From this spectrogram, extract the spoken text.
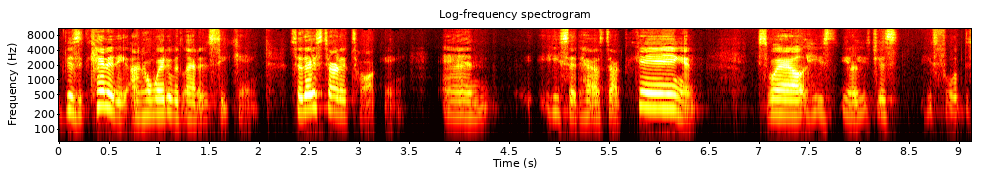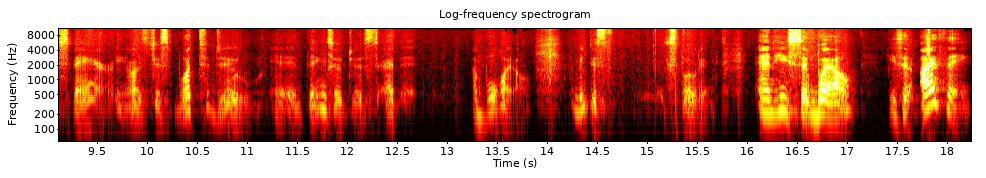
visit Kennedy on her way to Atlanta to see King. So they started talking, and he said, "How's Dr. King?" And he said, "Well, he's, you know, he's just, he's full of despair. You know, it's just what to do, and things are just at a boil. I mean, just exploding." And he said, Well, he said, I think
